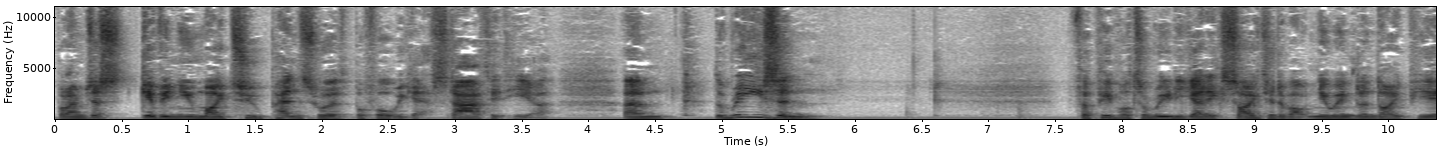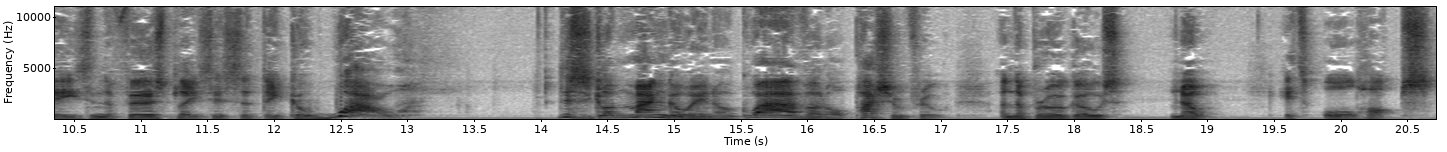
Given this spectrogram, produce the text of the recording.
but I'm just giving you my two pence worth before we get started here. Um, the reason for people to really get excited about New England IPAs in the first place is that they go, wow, this has got mango in or guava or passion fruit. And the brewer goes, no, it's all hops.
